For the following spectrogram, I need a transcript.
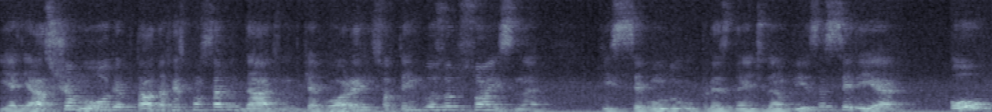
E, aliás, chamou o deputado da responsabilidade, porque agora ele só tem duas opções, né? que, segundo o presidente da Anvisa, seria ou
